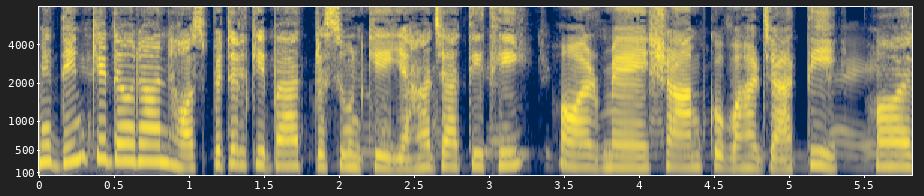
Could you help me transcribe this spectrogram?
मैं दिन के दौरान हॉस्पिटल के बाद प्रसून के यहाँ जाती थी और मैं शाम को वहाँ जाती और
